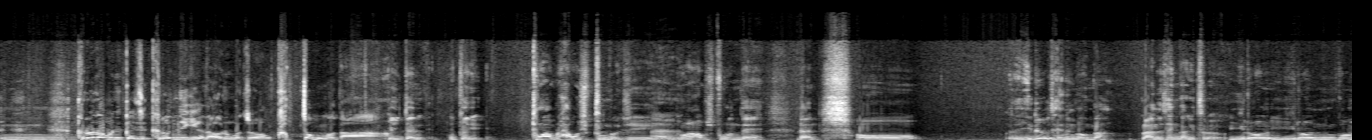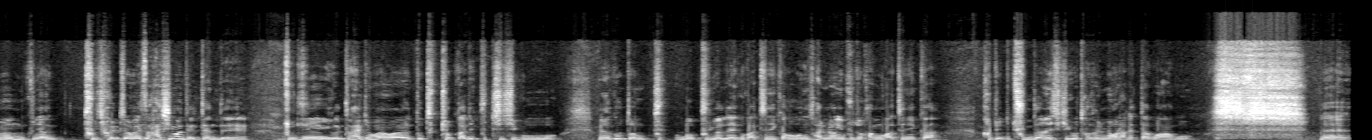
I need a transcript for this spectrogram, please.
그러다 보니까 이제 그런 얘기가 나오는 거죠. 답정너다. 그러니까 일단 그러니까 통합을 하고 싶은 거지. 통합을 하고 싶은 건데 일단 어 이래도 되는 건가? 라는 생각이 들어요. 이런 이런 거면 그냥 두 결정해서 하시면 될 텐데 굳이 이걸 또 할중앙화에 또 투표까지 붙이시고 그냥 그것도 부- 뭐 부결될 것 같으니까 혹은 설명이 부족한 것 같으니까 갑자기 또 중단을 시키고 더 설명을 하겠다고 하고 네,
